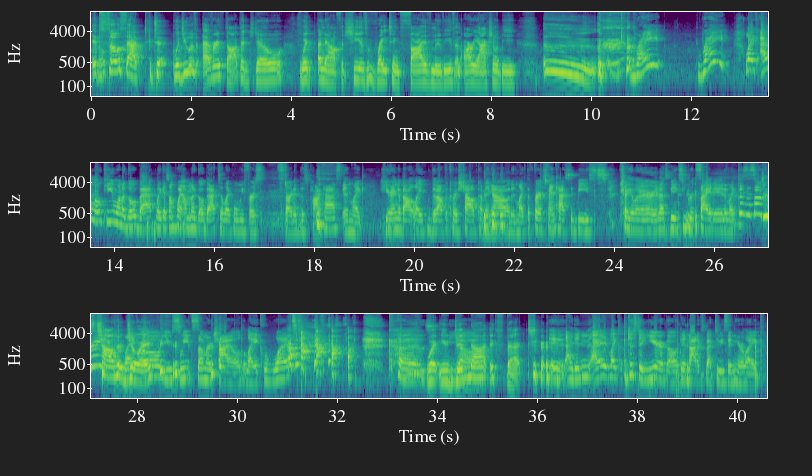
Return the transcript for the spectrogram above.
It's nope. so sad. To, would you have ever thought that Jo would announce that she is writing five movies and our reaction would be, ooh. right? Right? Like, I low key want to go back. Like, at some point, I'm going to go back to like when we first started this podcast and like hearing about like about the cursed child coming out and like the first fantastic beasts trailer and us being super excited and like this is so just great. childhood like, joy. oh you sweet summer child. Like what? Because what you did yo, not expect. It, i didn't i like just a year ago did not expect to be sitting here like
